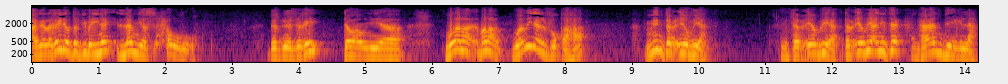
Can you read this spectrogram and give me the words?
أقل غير ترتيبين لم يصح وضوءه. دسنو يشتكي تواونيا ولا بلا. ومن الفقهاء من تبعيضها تبعيضها تبعيض. يعني هندق له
